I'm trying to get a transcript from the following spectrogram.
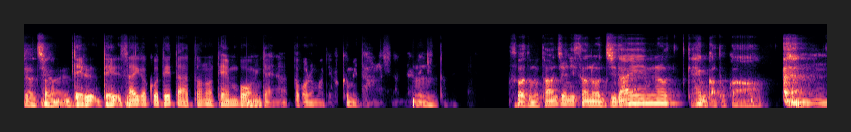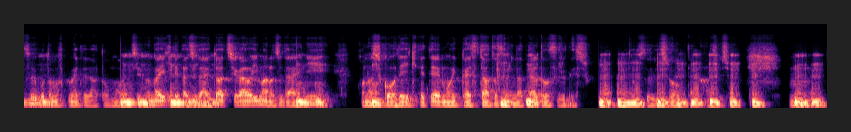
違そうよ。の出るで大学を出た後の展望みたいなところまで含めた話なんだよね、うんきっとね。そう、でも単純にその時代の変化とか、んそういうことも含めてだと思う。うん自分が生きてた時代とは違う今の時代に、この思考で生きてて、もう一回スタートするんだったらどうするでしょうどうするでしょうみたいな話でしょうん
